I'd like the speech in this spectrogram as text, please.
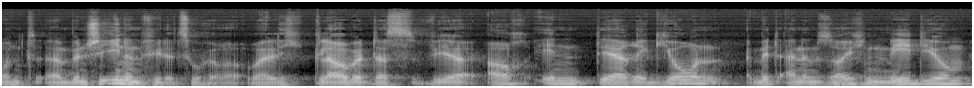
und äh, wünsche Ihnen viele Zuhörer, weil ich glaube, dass wir auch in der Region mit einem solchen Medium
